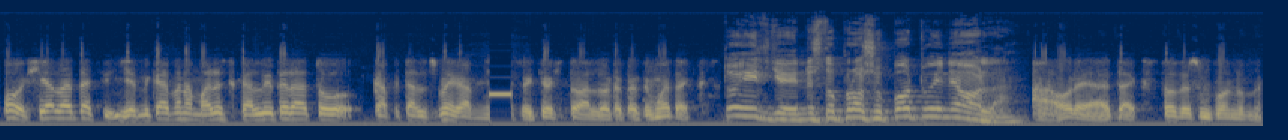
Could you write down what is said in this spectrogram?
Όχι, αλλά εντάξει, γενικά εμένα μου αρέσει καλύτερα το καπιταλισμό γαμιάζε και όχι το άλλο, ρε παιδί μου, εντάξει. Το ίδιο είναι. Στο πρόσωπό του είναι όλα. Α, ωραία, εντάξει, τότε συμφωνούμε.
